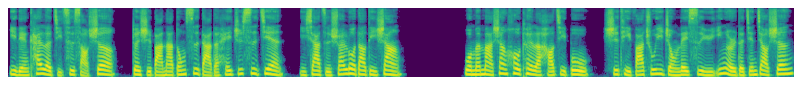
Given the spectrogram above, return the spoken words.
一连开了几次扫射，顿时把那东四打得黑之四溅，一下子摔落到地上。我们马上后退了好几步，尸体发出一种类似于婴儿的尖叫声，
